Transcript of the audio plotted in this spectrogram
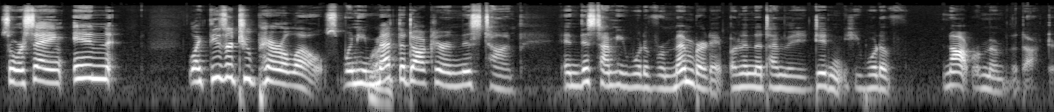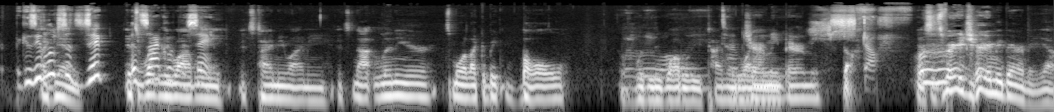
So we're saying in, like these are two parallels. When he Right. met the doctor in this time, and this time he would have remembered it, but in the time that he didn't, he would have not remembered the doctor because he looks Again, exact, It's exactly wibbly the same. wobbly. It's timey wimey. It's not linear. It's more like a big bowl of wibbly wobbly, Wibbly-wobbly, timey timey-wimey. Jeremy wimey Bearimy. stuff. Stuff. Yes, it's very Jeremy Bearimy. Yeah.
